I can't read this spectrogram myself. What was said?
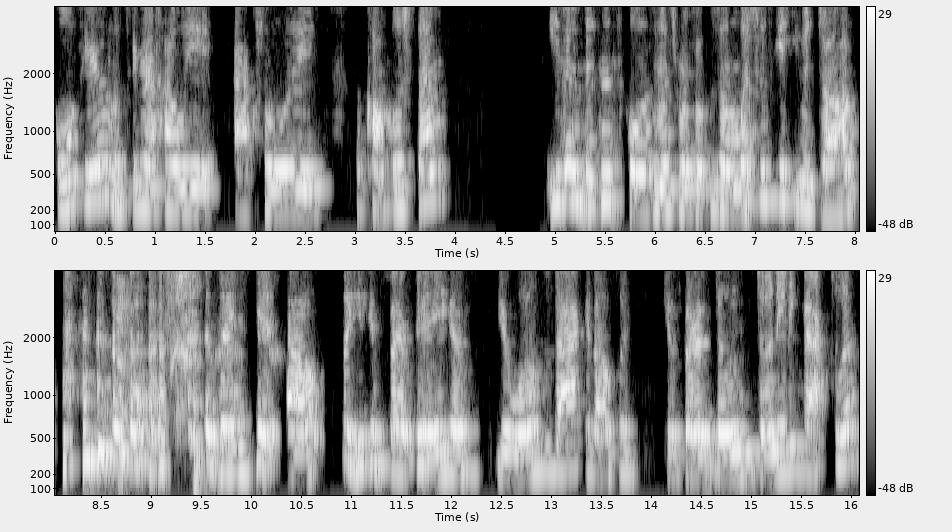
goals here. and Let's figure out how we actually accomplish them. Even business school is much more focused on let's just get you a job and then get out you can start paying us your loans back and also can start don- donating back to us.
